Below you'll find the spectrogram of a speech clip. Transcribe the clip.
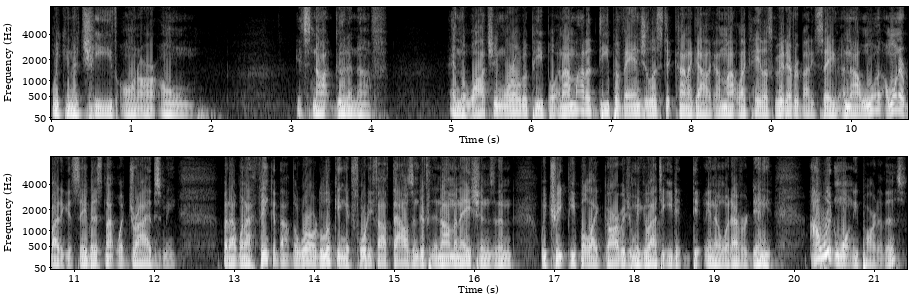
we can achieve on our own. It's not good enough. And the watching world of people, and I'm not a deep evangelistic kind of guy. Like I'm not like, hey, let's get everybody saved. And I want, I want everybody to get saved, but it's not what drives me. But I, when I think about the world looking at 45,000 different denominations, and then we treat people like garbage and we go out to eat at, you know, whatever, Denny, I wouldn't want any part of this.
